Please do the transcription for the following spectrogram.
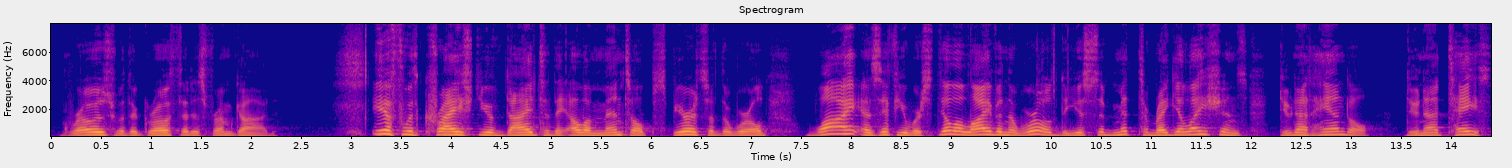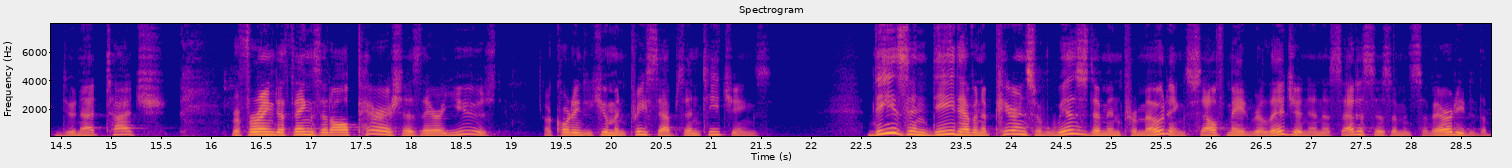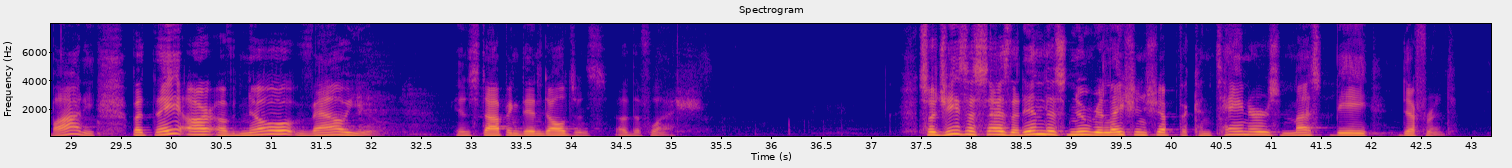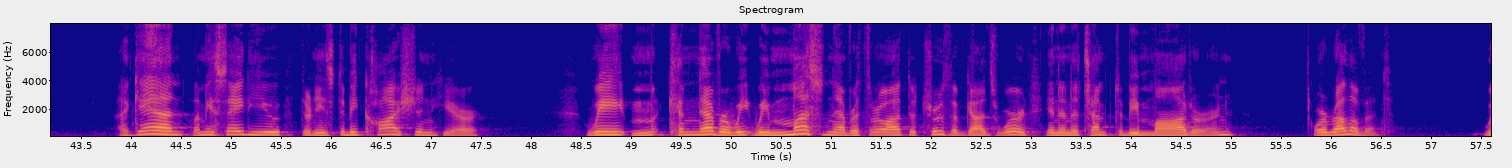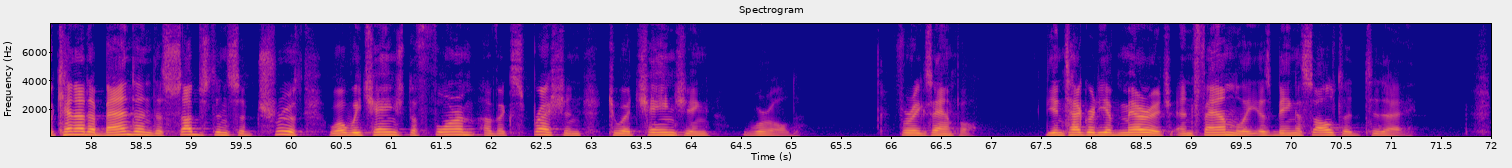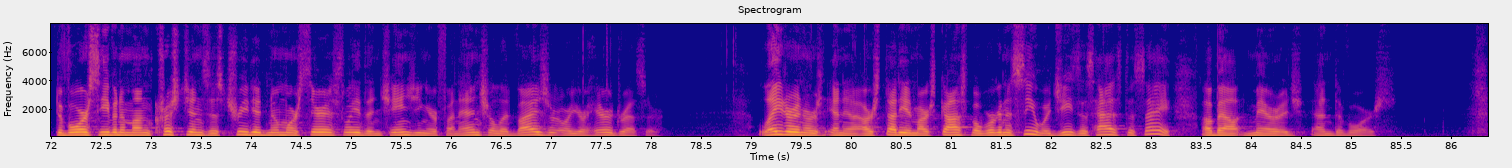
grows with the growth that is from God. If with Christ you have died to the elemental spirits of the world, why, as if you were still alive in the world, do you submit to regulations? Do not handle, do not taste, do not touch, referring to things that all perish as they are used, according to human precepts and teachings. These indeed have an appearance of wisdom in promoting self made religion and asceticism and severity to the body, but they are of no value in stopping the indulgence of the flesh. So Jesus says that in this new relationship, the containers must be different. Again, let me say to you, there needs to be caution here we can never, we, we must never throw out the truth of God's word in an attempt to be modern or relevant. We cannot abandon the substance of truth while we change the form of expression to a changing world. For example, the integrity of marriage and family is being assaulted today. Divorce, even among Christians, is treated no more seriously than changing your financial advisor or your hairdresser. Later in our, in our study in Mark's gospel, we're going to see what Jesus has to say about marriage and divorce.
